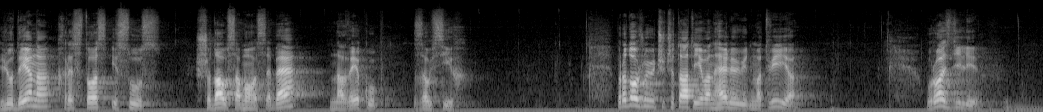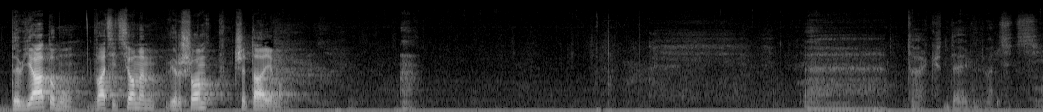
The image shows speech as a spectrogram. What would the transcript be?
Людина Христос Ісус, що дав самого себе на викуп за всіх. Продовжуючи читати Євангелію від Матвія, у розділі 9, 27 віршом читаємо. Е, Так, 9, 27.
